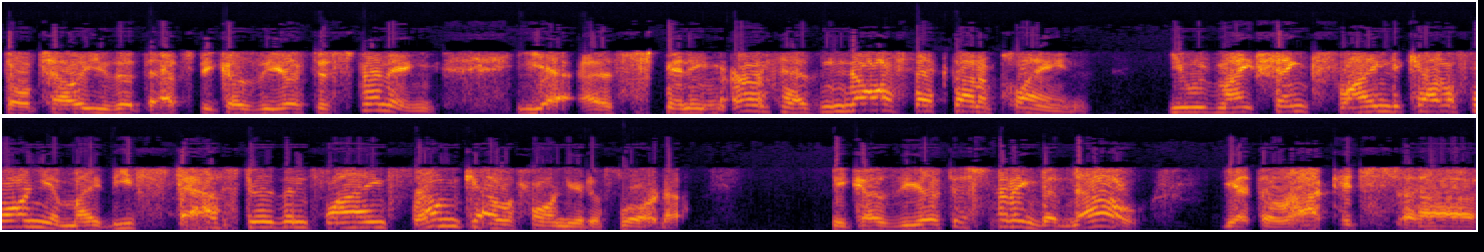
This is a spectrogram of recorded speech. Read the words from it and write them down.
They'll tell you that that's because the Earth is spinning. Yet a spinning Earth has no effect on a plane. You might think flying to California might be faster than flying from California to Florida because the Earth is spinning, but no. Yet the rockets, uh,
